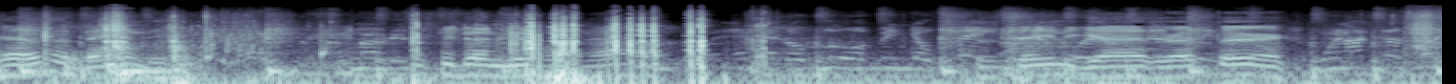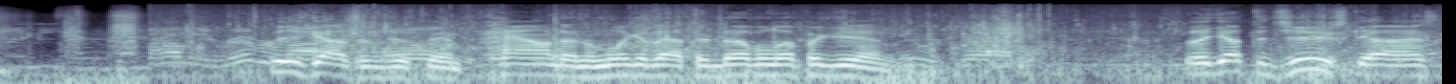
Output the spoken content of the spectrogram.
Yeah, this is a dandy. If he doesn't get one now. Those dandy guys right there. These guys have just been pounding them. Look at that, they're double up again. They got the juice, guys.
